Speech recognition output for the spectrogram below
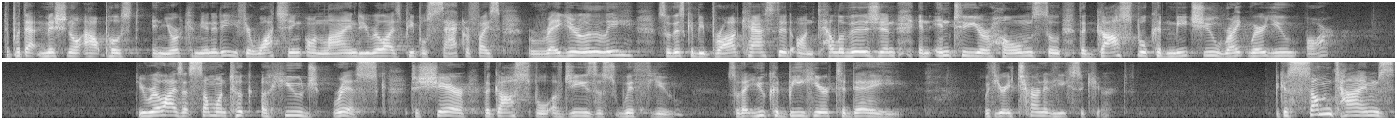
to put that missional outpost in your community. If you're watching online, do you realize people sacrifice regularly so this could be broadcasted on television and into your homes so the gospel could meet you right where you are? Do you realize that someone took a huge risk to share the gospel of Jesus with you so that you could be here today with your eternity secured? Because sometimes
